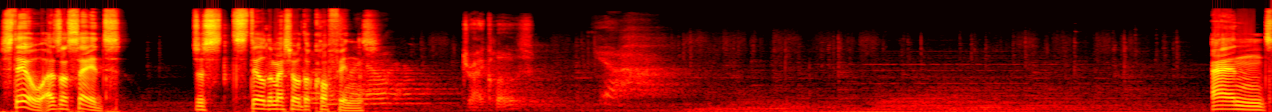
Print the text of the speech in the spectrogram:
Still, as I said, just still the matter of the coffins. Clothes? Yeah. And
